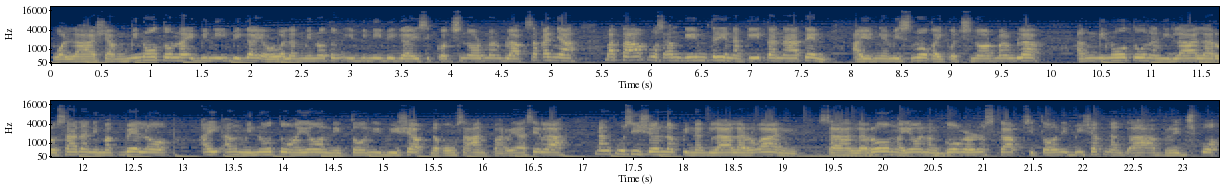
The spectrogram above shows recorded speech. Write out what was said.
Wala siyang minuto na ibinibigay or walang minutong ibinibigay si Coach Norman Black sa kanya matapos ang Game 3 nakita natin. Ayon nga mismo kay Coach Norman Black, ang minuto na nilalaro sana ni Mac Bello ay ang minuto ngayon ni Tony Bishop na kung saan pareha sila ng posisyon na pinaglalaroan. Sa laro ngayon ng Governor's Cup, si Tony Bishop nag-a-average po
